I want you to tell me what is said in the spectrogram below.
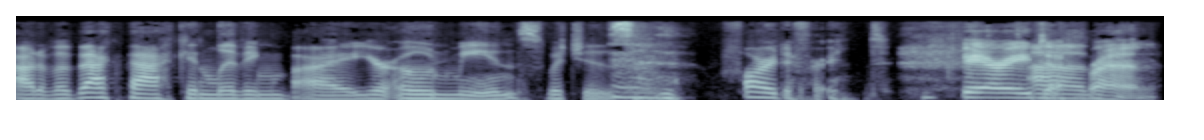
out of a backpack and living by your own means, which is Mm. far different. very Um, different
